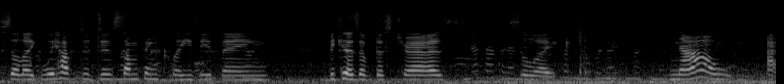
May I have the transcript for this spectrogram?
so like we have to do something crazy thing because of the stress so like now I,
